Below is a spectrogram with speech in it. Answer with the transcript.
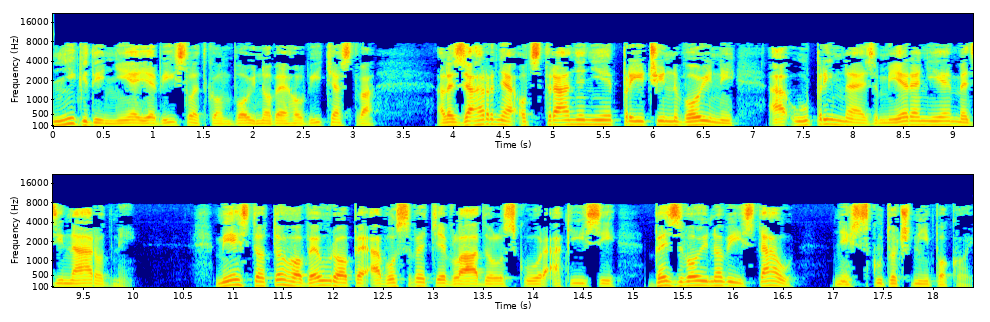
nikdy nie je výsledkom vojnového víťazstva, ale zahrňa odstránenie príčin vojny a úprimné zmierenie medzi národmi. Miesto toho v Európe a vo svete vládol skôr akýsi bezvojnový stav, než skutočný pokoj.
